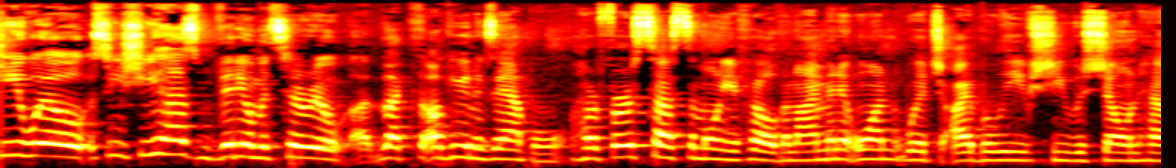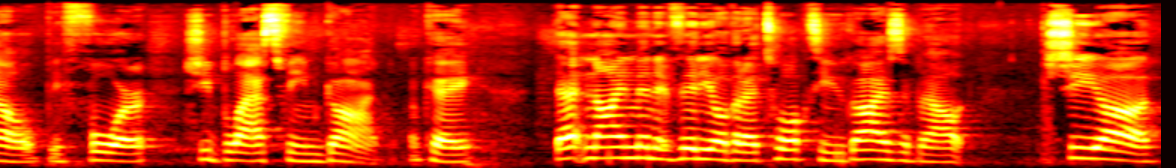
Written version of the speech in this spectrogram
she will see she has video material uh, like i'll give you an example. Her first testimony of hell the nine minute one which i believe she was shown hell before she blasphemed god okay? That nine minute video that i talked to you guys about she uh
